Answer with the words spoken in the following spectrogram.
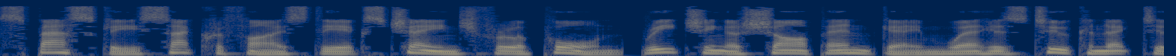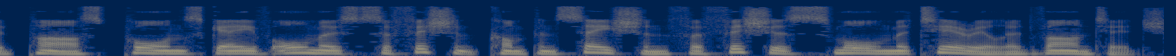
Spassky sacrificed the exchange for a pawn, reaching a sharp endgame where his two connected passed pawns gave almost sufficient compensation for Fischer's small material advantage.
